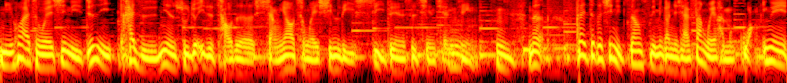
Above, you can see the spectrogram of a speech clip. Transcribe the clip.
你后来成为心理，就是你开始念书就一直朝着想要成为心理系这件事情前进。嗯，那在这个心理咨商室里面，感觉起来范围很广，因为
